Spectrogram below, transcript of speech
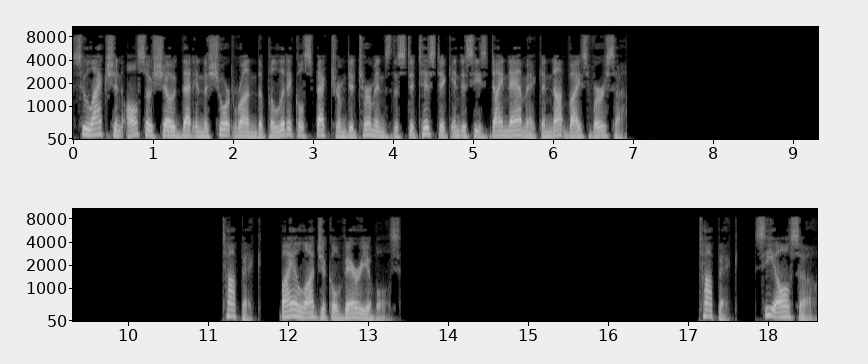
Sulakshin also showed that in the short run the political spectrum determines the statistic indices dynamic and not vice versa. Biological variables. See also.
